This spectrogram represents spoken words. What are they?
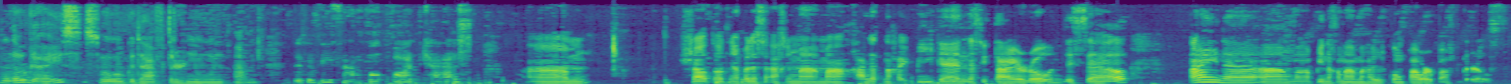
Hello guys. So good afternoon. Um this is a sample podcast. Um shout out nga pala sa aking mga makakalat na kaibigan na si Tyrone, Lizelle, Aina, ang mga pinakamamahal kong Powerpuff Girls.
